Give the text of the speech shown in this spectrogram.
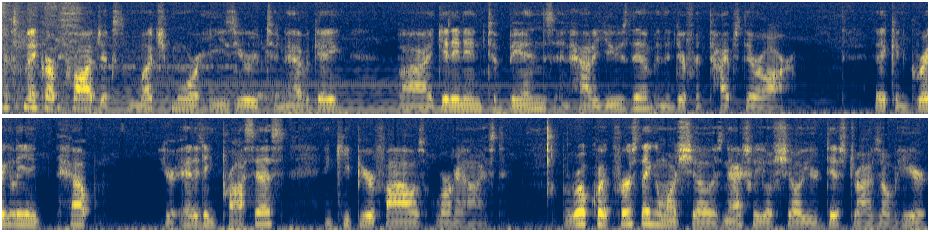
Let's make our projects much more easier to navigate by getting into bins and how to use them and the different types there are. They can greatly help your editing process and keep your files organized. But real quick, first thing I want to show is naturally you'll show your disk drives over here.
